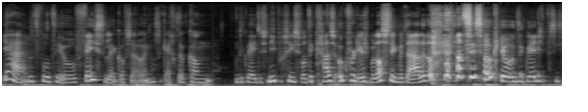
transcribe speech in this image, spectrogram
Ja, dat voelt heel feestelijk of zo. En als ik echt ook kan want ik weet dus niet precies, want ik ga dus ook voor het eerst belasting betalen. Dat, dat is ook heel, want ik weet niet precies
